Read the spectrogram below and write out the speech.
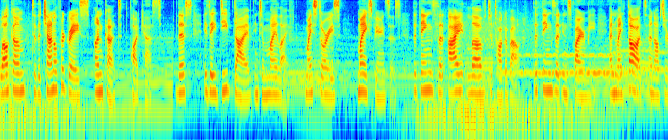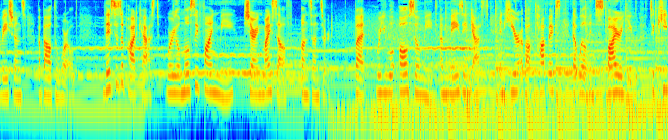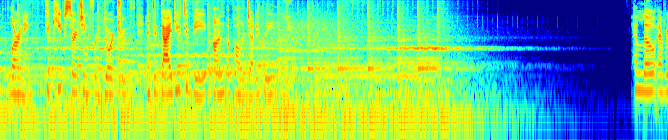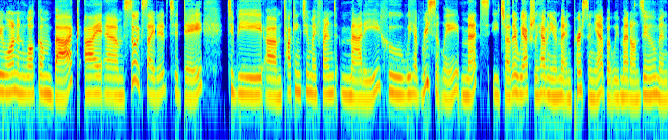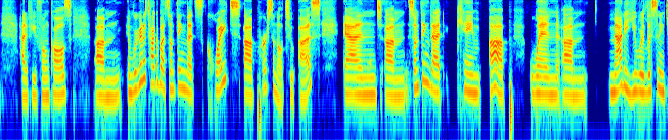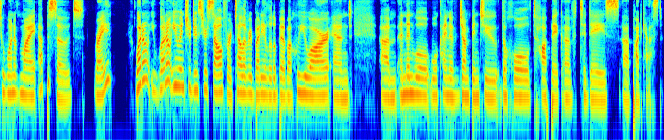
Welcome to the Channel for Grace Uncut podcast. This is a deep dive into my life, my stories, my experiences, the things that I love to talk about, the things that inspire me, and my thoughts and observations about the world. This is a podcast where you'll mostly find me sharing myself uncensored, but where you will also meet amazing guests and hear about topics that will inspire you to keep learning to keep searching for your truth and to guide you to be unapologetically you. Hello, everyone, and welcome back. I am so excited today to be um, talking to my friend Maddie, who we have recently met each other. We actually haven't even met in person yet, but we've met on Zoom and had a few phone calls. Um, and we're going to talk about something that's quite uh, personal to us and um, something that came up when um, Maddie, you were listening to one of my episodes, right? Why don't you Why don't you introduce yourself or tell everybody a little bit about who you are and um, and then we'll we'll kind of jump into the whole topic of today's uh, podcast.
